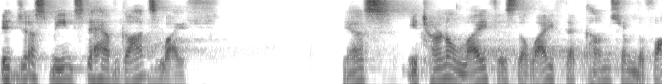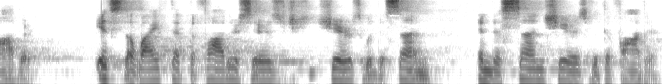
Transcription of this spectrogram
It just means to have God's life. Yes, eternal life is the life that comes from the Father. It's the life that the Father shares, with the Son and the Son shares with the Father.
